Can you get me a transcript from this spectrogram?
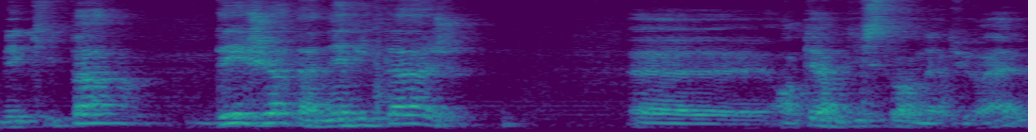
mais qui part déjà d'un héritage en termes d'histoire naturelle,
